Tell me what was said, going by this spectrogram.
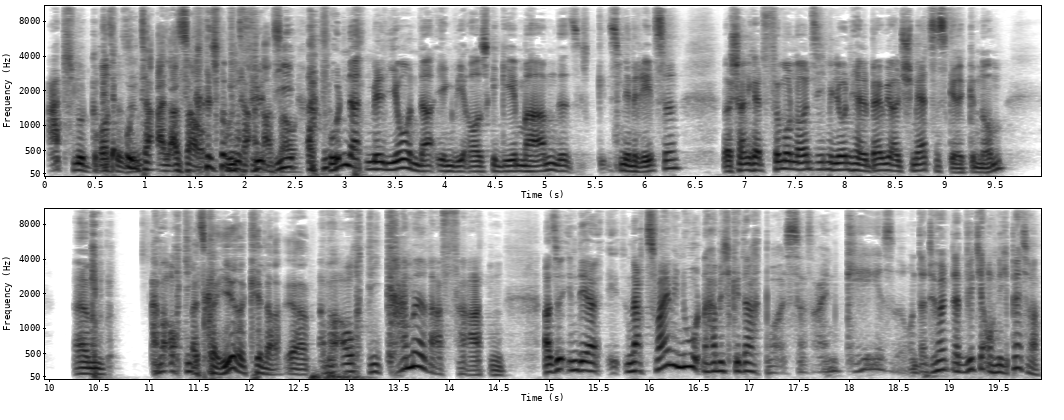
absolut grosse sind. Unter aller Sau. Also unter aller Sau. die 100 Millionen da irgendwie ausgegeben haben, das ist mir ein Rätsel. Wahrscheinlich hat 95 Millionen Hal Berry als Schmerzensgeld genommen. Ähm, aber auch die als Karrierekiller, ja. Aber auch die Kamerafahrten. Also in der nach zwei Minuten habe ich gedacht, boah, ist das ein Käse und das hört, das wird ja auch nicht besser.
